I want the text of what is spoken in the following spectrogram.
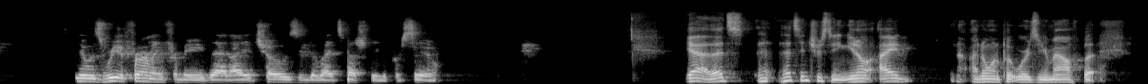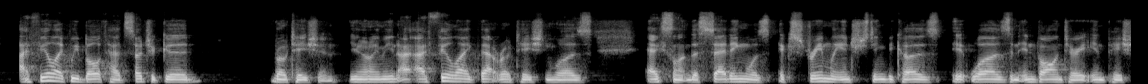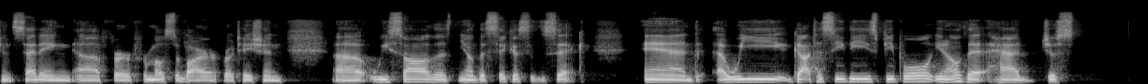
it was reaffirming for me that I had chosen the right specialty to pursue. Yeah, that's that's interesting. You know, I I don't want to put words in your mouth, but I feel like we both had such a good rotation. You know what I mean? I, I feel like that rotation was excellent. The setting was extremely interesting because it was an involuntary inpatient setting uh, for for most of our rotation. Uh, we saw the you know the sickest of the sick, and uh, we got to see these people you know that had just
